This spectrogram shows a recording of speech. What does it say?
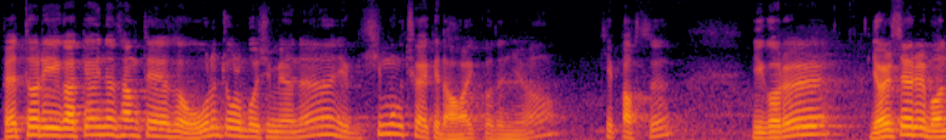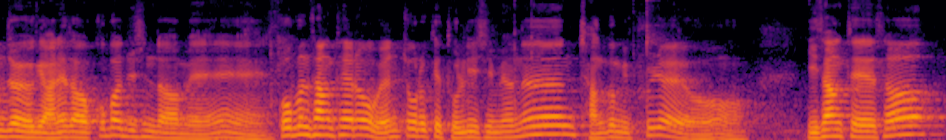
배터리가 껴있는 상태에서 오른쪽을 보시면은 이렇게 흰뭉치가 이렇게 나와 있거든요. 키박스 이거를 열쇠를 먼저 여기 안에다가 꼽아 주신 다음에 꼽은 상태로 왼쪽으로 이렇게 돌리시면은 잠금이 풀려요 이 상태에서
